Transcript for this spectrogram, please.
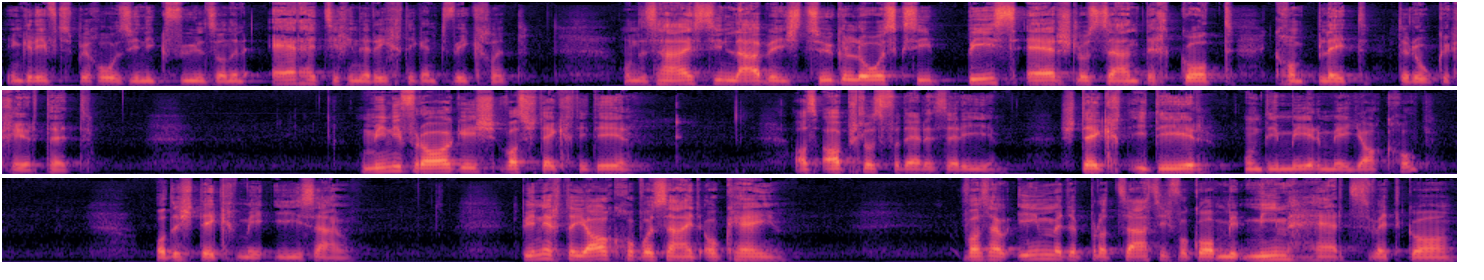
in den Griff zu bekommen, seine Gefühle, sondern er hat sich in eine Richtung entwickelt. Und das heißt, sein Leben war zügellos, bis er schlussendlich Gott komplett den Rücken gekehrt hat. Und meine Frage ist, was steckt in dir? Als Abschluss von dieser Serie. Steckt in dir und in mir mehr Jakob? Oder steckt mehr Esau? Bin ich der Jakob, der sagt, okay, was auch immer der Prozess ist, wo Gott mit meinem Herz gehen will,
